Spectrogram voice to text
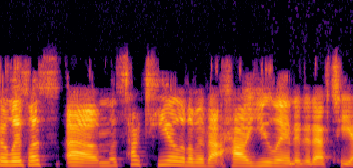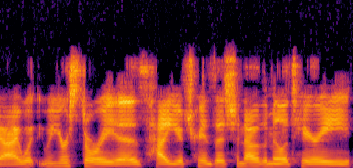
so Liz, let's um, let's talk to you a little bit about how you landed at FTI. What, what your story is, how you transitioned out of the military,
